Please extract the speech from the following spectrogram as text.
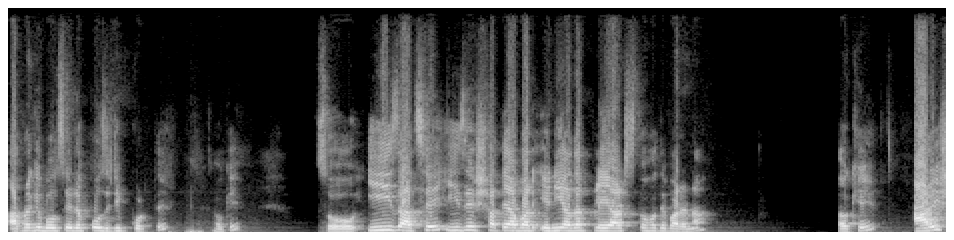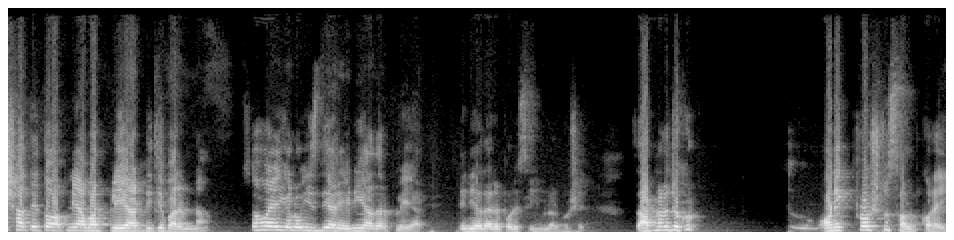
আপনাকে বলছে এটা পজিটিভ করতে ওকে সো ইজ আছে ইজ এর সাথে আবার এনি আদার প্লেয়ার্স তো হতে পারে না ওকে আর এর সাথে তো আপনি আবার প্লেয়ার দিতে পারেন না। সো হয়ে গেল is there any other player any আদারের পরে সিঙ্গুলার বসে। তো আপনারা যখন অনেক প্রশ্ন সলভ করাই,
